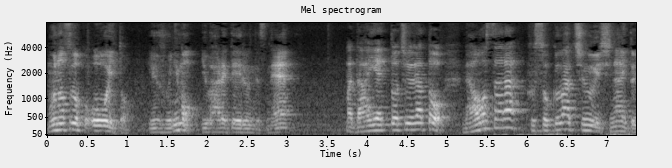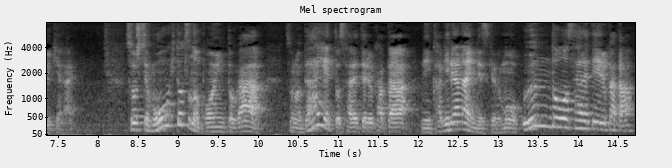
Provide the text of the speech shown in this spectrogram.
ものすごく多いというふうにも言われているんですね、まあ、ダイエット中だとなおさら不足は注意しないといけない。そしてもう一つのポイントがそのダイエットされてる方に限らないんですけども運動されている方。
